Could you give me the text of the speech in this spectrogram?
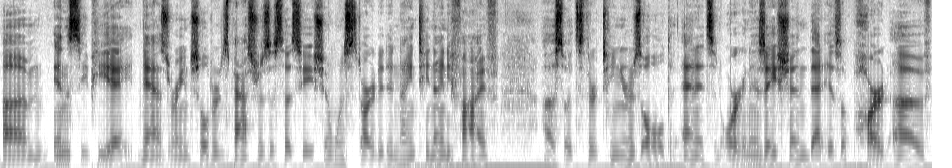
Um, NCPA, Nazarene Children's Pastors Association, was started in 1995, uh, so it's 13 years old, and it's an organization that is a part of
